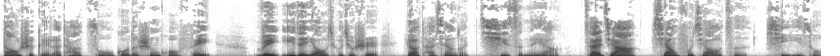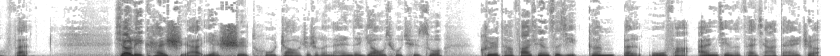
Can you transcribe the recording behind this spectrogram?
倒是给了她足够的生活费，唯一的要求就是要她像个妻子那样在家相夫教子、洗衣做饭。小丽开始啊，也试图照着这个男人的要求去做，可是她发现自己根本无法安静的在家待着，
